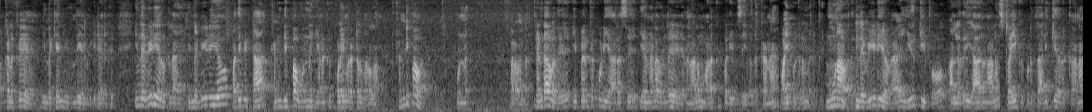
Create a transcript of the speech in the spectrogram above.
மக்களுக்கு இந்த கேள்வி வந்து எழுப்பிக்கிட்டே இருக்கு. இந்த வீடியோ இருக்குல்ல இந்த வீடியோ பதிவிட்டா கண்டிப்பா ஒன்று எனக்கு கொலை மிரட்டல் வரலாம். கண்டிப்பா வரும். ஒன்று பரவாயில்ல. ரெண்டாவது இப்போ இருக்கக்கூடிய அரசு என் மேலே வந்து எதனாலும் வழக்கு பதிவு செய்வதற்கான வாய்ப்புகளும் இருக்கு. மூணாவது இந்த வீடியோவை யூடியூப்போ அல்லது யாருனாலும் ஸ்ட்ரைக் கொடுத்து அழிக்கிறதுக்கான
